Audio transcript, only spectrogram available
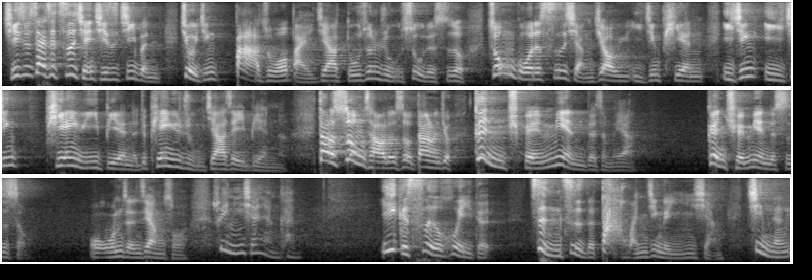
其实在这之前，其实基本就已经霸卓百家、独尊儒术的时候，中国的思想教育已经偏，已经已经偏于一边了，就偏于儒家这一边了。到了宋朝的时候，当然就更全面的怎么样？更全面的失守，我我们只能这样说。所以你想想看，一个社会的政治的大环境的影响，竟然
